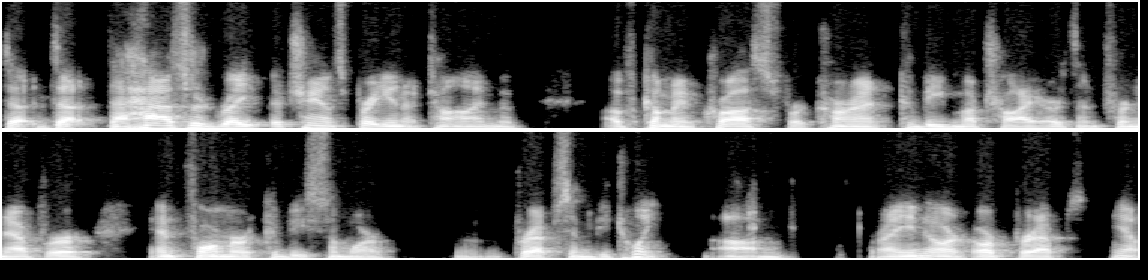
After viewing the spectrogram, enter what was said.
the, the the hazard rate, the chance per unit time of of coming across for current could be much higher than for never, and former could be somewhere perhaps in between, um, right? Or, or perhaps, yeah,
